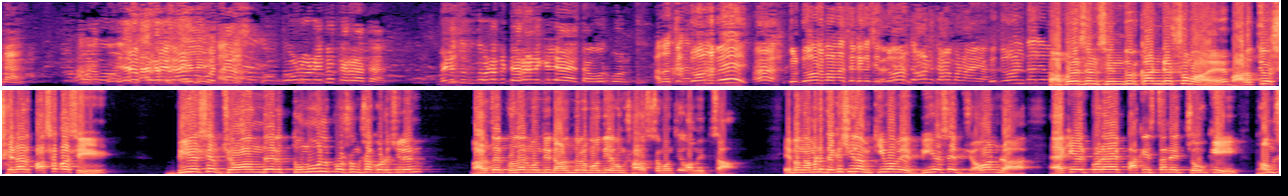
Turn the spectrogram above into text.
ना। तुम दोनों ने तो कर रहा था। मैंने तुम दोनों को डराने के लिए आया था और बोल तू। डॉन बे। तू डॉन बना से डॉन। डॉन बनाया? तू অপারেশন সিন্দুর কাণ্ডের সময় ভারতীয় সেনার পাশাপাশি বিএসএফ জওয়ানদের তুমুল প্রশংসা করেছিলেন ভারতের প্রধানমন্ত্রী নরেন্দ্র মোদী এবং স্বরাষ্ট্রমন্ত্রী অমিত শাহ। এবং আমরা দেখেছিলাম কীভাবে বিএসএফ জওয়ানরা একের পর এক পাকিস্তানের চৌকি ধ্বংস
